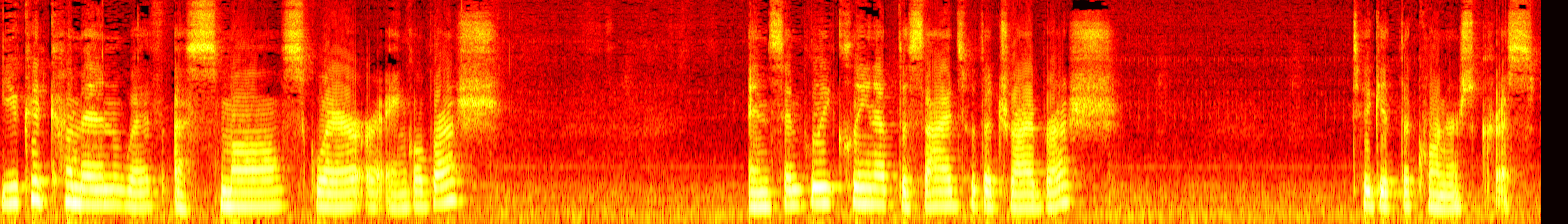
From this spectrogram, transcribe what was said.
you could come in with a small square or angle brush and simply clean up the sides with a dry brush to get the corners crisp.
